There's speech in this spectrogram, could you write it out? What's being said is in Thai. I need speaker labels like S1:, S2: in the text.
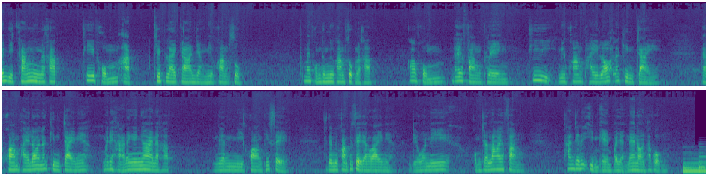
S1: เป็นอีกครั้งหนึ่งนะครับ ที่ผมอัดคลิปรายการอย่างมีความสุขทำไมผมถึงมีความสุขล่ะครับ ก็ผมได้ฟังเพลงที่มีความไพเราะและกินใจ แต่ความไพเราะและกินใจเนี้ไม่ได้หาได้ง่าย ๆนะครับเรียนมีความพิเศษจะมีความพิเศษอย่างไรเนี่ย เดี๋ยววันนี้ผมจะเล่าให้ฟัง ท่านจะได้อิ่มเอมไปอย่างแน่นอนครับผมพี่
